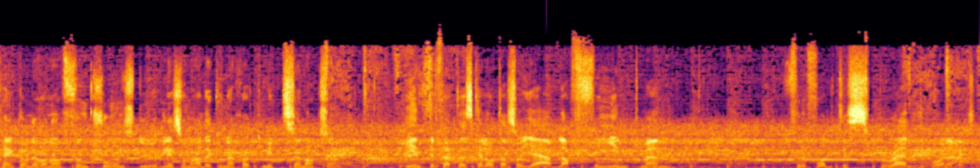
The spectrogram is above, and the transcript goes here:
Tänk om det var någon funktionsduglig som hade kunnat skött mixen också. Inte för att det ska låta så jävla fint, men för att få lite spread på det liksom.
